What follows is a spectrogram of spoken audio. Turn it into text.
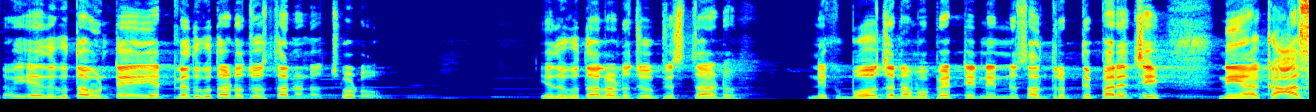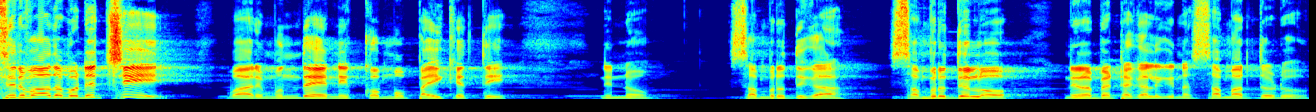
నువ్వు ఎదుగుతా ఉంటే ఎట్లా ఎదుగుతాడో చూస్తానో చూడు. ఎదుగుదలను చూపిస్తాడు. నీకు భోజనము పెట్టి నిన్ను సంతృప్తి పరిచి నీ యొక్క ఆశీర్వాదమునిచ్చి వారి ముందే నీ కొమ్ము పైకెత్తి నిన్ను సమృద్ధిగా సమృద్ధిలో నిలబెట్టగలిగిన సమర్థుడు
